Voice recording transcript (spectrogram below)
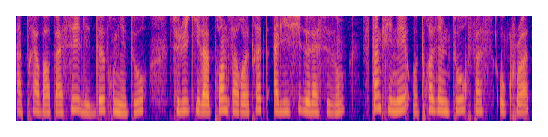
après avoir passé les deux premiers tours. Celui qui va prendre sa retraite à l'issue de la saison s'est incliné au troisième tour face au Croate.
